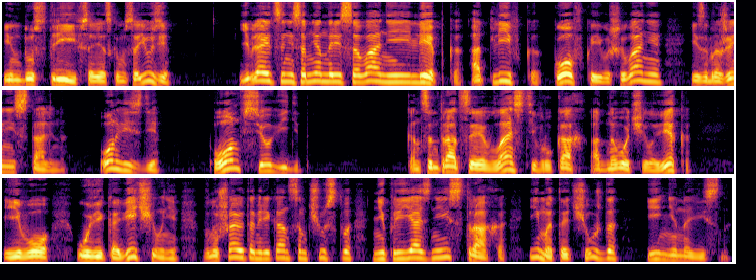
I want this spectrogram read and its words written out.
индустрий в Советском Союзе является, несомненно, рисование и лепка, отливка, ковка и вышивание изображений Сталина. Он везде. Он все видит. Концентрация власти в руках одного человека и его увековечивание внушают американцам чувство неприязни и страха, им это чуждо и ненавистно.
